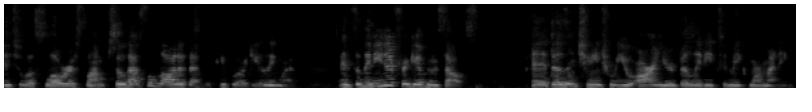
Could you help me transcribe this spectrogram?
into a slower slump. So that's a lot of that what people are dealing with. And so they need to forgive themselves. And it doesn't change who you are and your ability to make more money.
